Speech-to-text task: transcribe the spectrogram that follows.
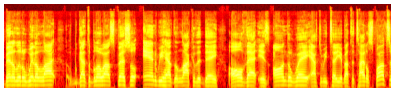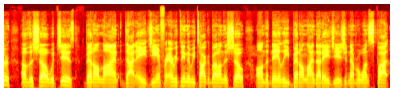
Bet a little, win a lot. We got the blowout special, and we have the lock of the day. All that is on the way after we tell you about the title sponsor of the show, which is betonline.ag. And for everything that we talk about on this show on the daily, betonline.ag is your number one spot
